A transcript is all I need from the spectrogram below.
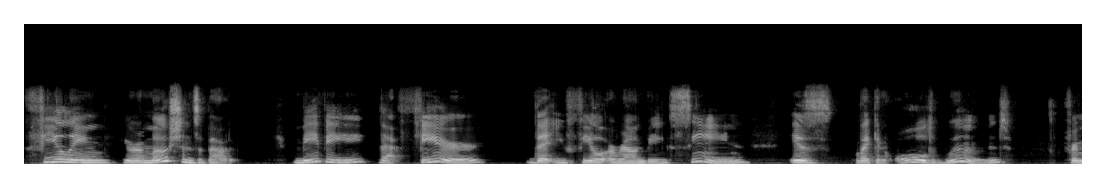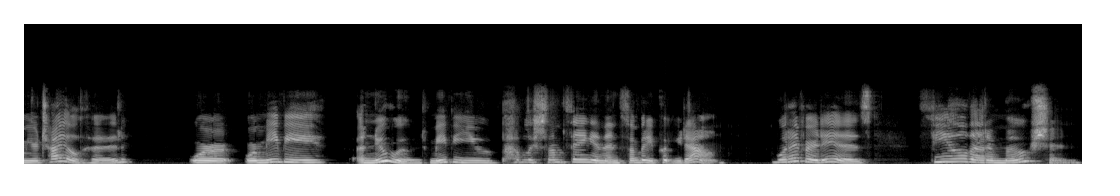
feeling your emotions about it. Maybe that fear that you feel around being seen is like an old wound from your childhood or or maybe a new wound. Maybe you published something and then somebody put you down. Whatever it is, feel that emotion.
